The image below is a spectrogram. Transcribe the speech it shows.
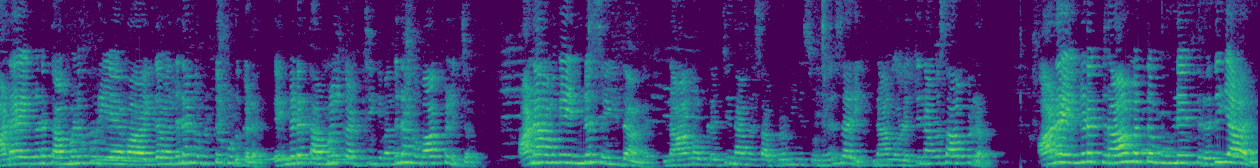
ஆனா எங்கட தமிழுக்குரிய இதை வந்து நாங்க விட்டு கொடுக்கல. எங்கட தமிழ் கட்சிக்கு வந்து நாங்க வாக்களிச்சோம். ஆனா அவங்க என்ன செய்தாங்க? நாங்க உழைச்சி நாங்க சாப்பிடுறோம். நீங்க சொன்னது சரி. நாங்க உழைச்சி நாங்க சாப்பிடுறோம். ஆனா எங்கட கிராமத்தை முன்னேற்றுறது யாரு?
